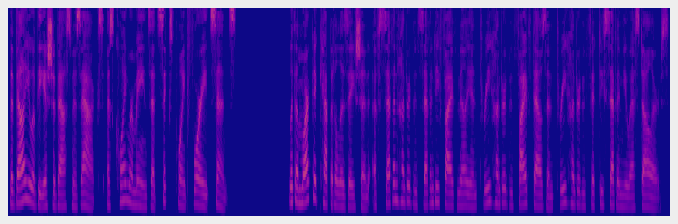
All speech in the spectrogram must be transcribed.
the value of the Ishavasnas axe as coin remains at 6.48 cents. With a market capitalization of 775,305,357 US dollars.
